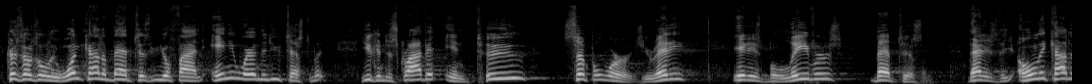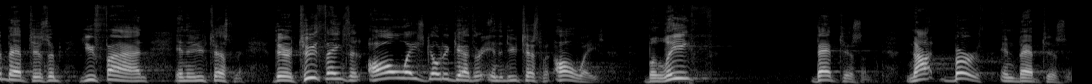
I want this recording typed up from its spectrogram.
Because there's only one kind of baptism you'll find anywhere in the New Testament. You can describe it in two simple words. You ready? It is believer's baptism. That is the only kind of baptism you find in the New Testament. There are two things that always go together in the New Testament, always belief, baptism. Not birth and baptism,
